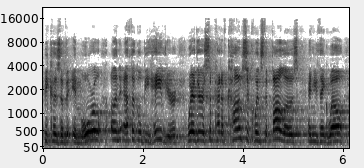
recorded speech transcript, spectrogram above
because of immoral, unethical behavior where there is some kind of consequence that follows, and you think, well,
